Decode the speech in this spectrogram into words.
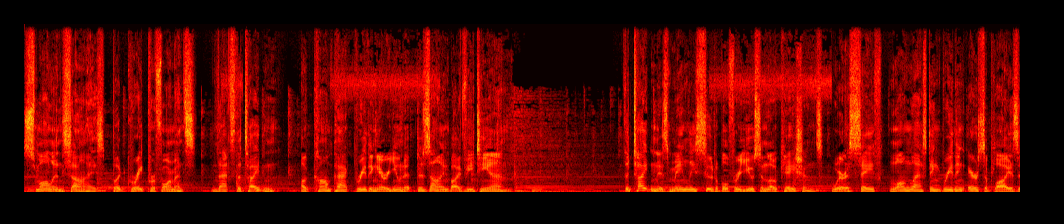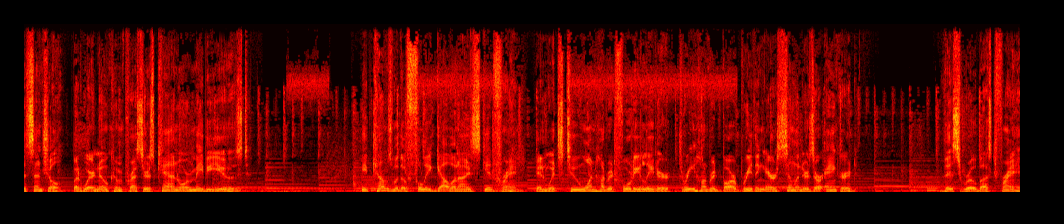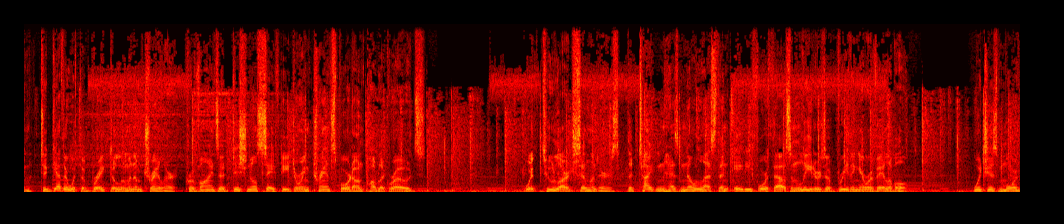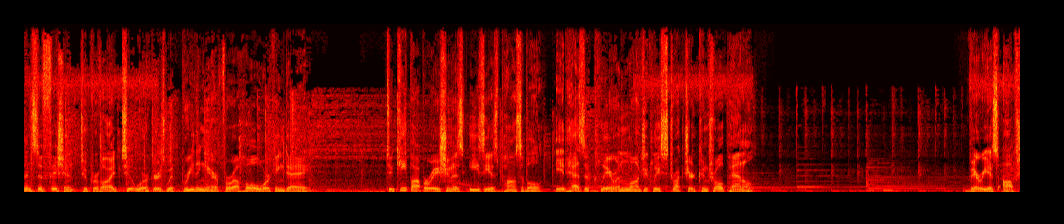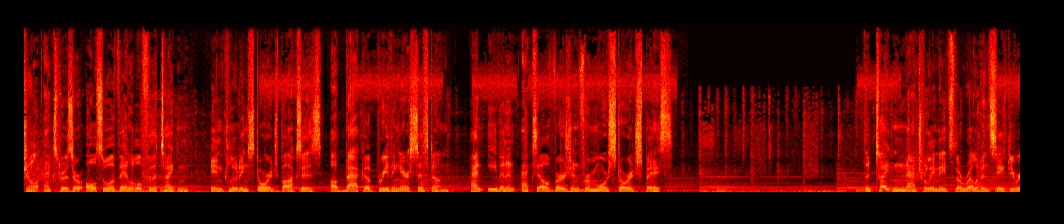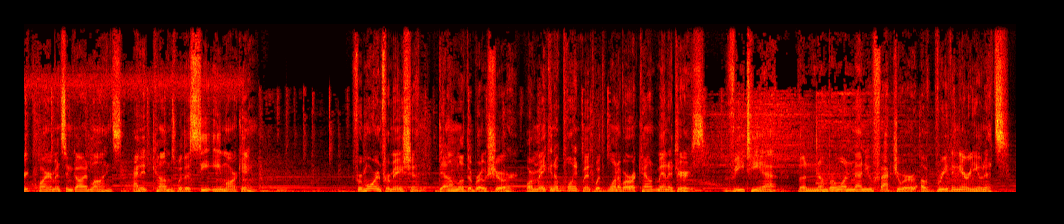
Small in size, but great performance. That's the Titan, a compact breathing air unit designed by VTN. The Titan is mainly suitable for use in locations where a safe, long-lasting breathing air supply is essential, but where no compressors can or may be used. It comes with a fully galvanized skid frame in which two 140-liter, 300-bar breathing air cylinders are anchored. This robust frame, together with the braked aluminum trailer, provides additional safety during transport on public roads. With two large cylinders, the Titan has no less than 84,000 liters of breathing air available, which is more than sufficient to provide two workers with breathing air for a whole working day. To keep operation as easy as possible, it has a clear and logically structured control panel. Various optional extras are also available for the Titan, including storage boxes, a backup breathing air system, and even an XL version for more storage space. The Titan naturally meets the relevant safety requirements and guidelines, and it comes with a CE marking. For more information, download the brochure or make an appointment with one of our account managers. VTN, the number one manufacturer of breathing air units.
